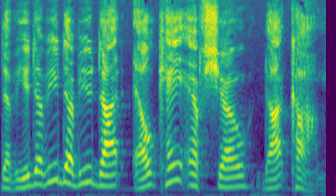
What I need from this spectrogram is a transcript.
www.lkfshow.com.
